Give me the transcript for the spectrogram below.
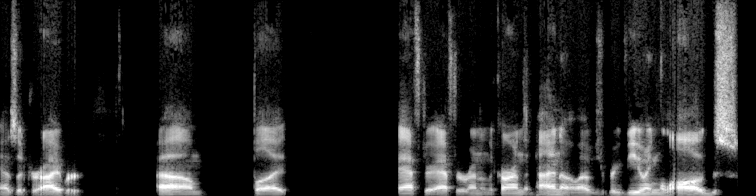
as a driver. Um, but after after running the car on the dyno, I was reviewing logs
